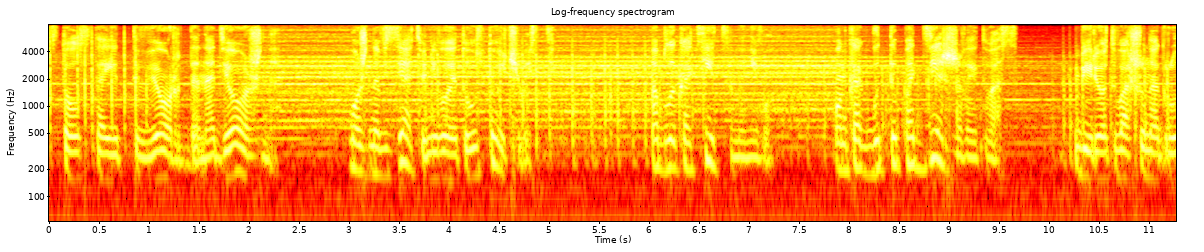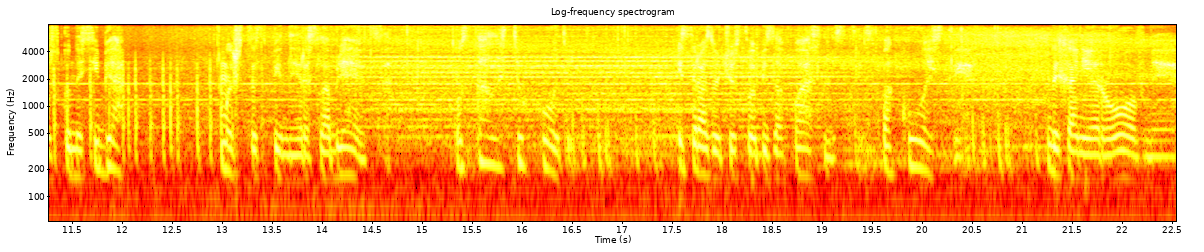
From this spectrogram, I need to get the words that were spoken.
Стол стоит твердо, надежно. Можно взять у него эту устойчивость. Облокотиться на него. Он как будто поддерживает вас. Берет вашу нагрузку на себя. Мышцы спины расслабляются. Усталость уходит. И сразу чувство безопасности, спокойствия. Дыхание ровное,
